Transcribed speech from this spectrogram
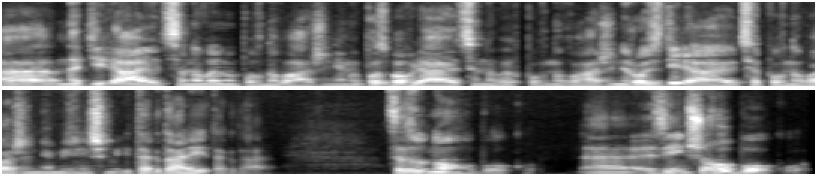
е, наділяються новими повноваженнями, позбавляються нових повноважень, розділяються повноваження між іншим і так далі. і так далі. Це з одного боку. Е, З іншого боку,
